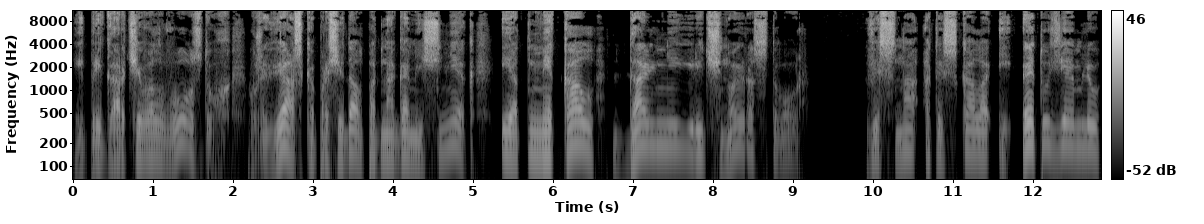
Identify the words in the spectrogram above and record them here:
и пригарчивал воздух, уже вязко проседал под ногами снег и отмекал дальний речной раствор. Весна отыскала и эту землю,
